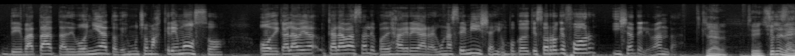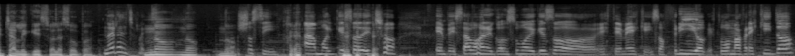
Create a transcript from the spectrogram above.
de batata, de boñato, que es mucho más cremoso, o de calaba- calabaza, le podés agregar algunas semillas y un poco de queso roquefort y ya te levanta. Claro. Sí. Yo no era de echarle queso a la sopa. ¿No eras de echarle queso? No, no, no. Yo sí, amo el queso. De hecho, empezamos en el consumo de queso este mes que hizo frío, que estuvo más fresquito.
